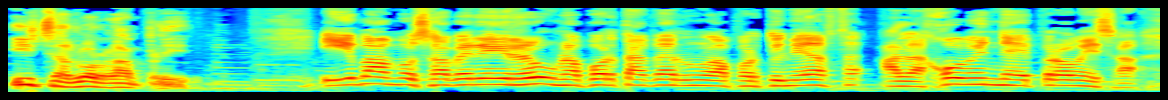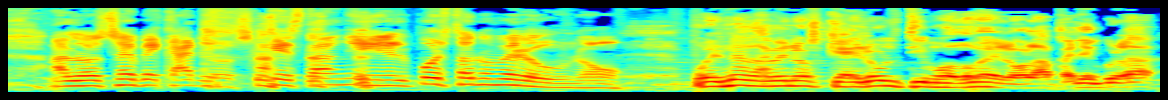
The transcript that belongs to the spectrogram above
y Charlotte Rampling. Y vamos a ver una puerta, dar una oportunidad a la joven promesa, a los becarios que están en el puesto número 1. Pues nada menos que El último duelo, la película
